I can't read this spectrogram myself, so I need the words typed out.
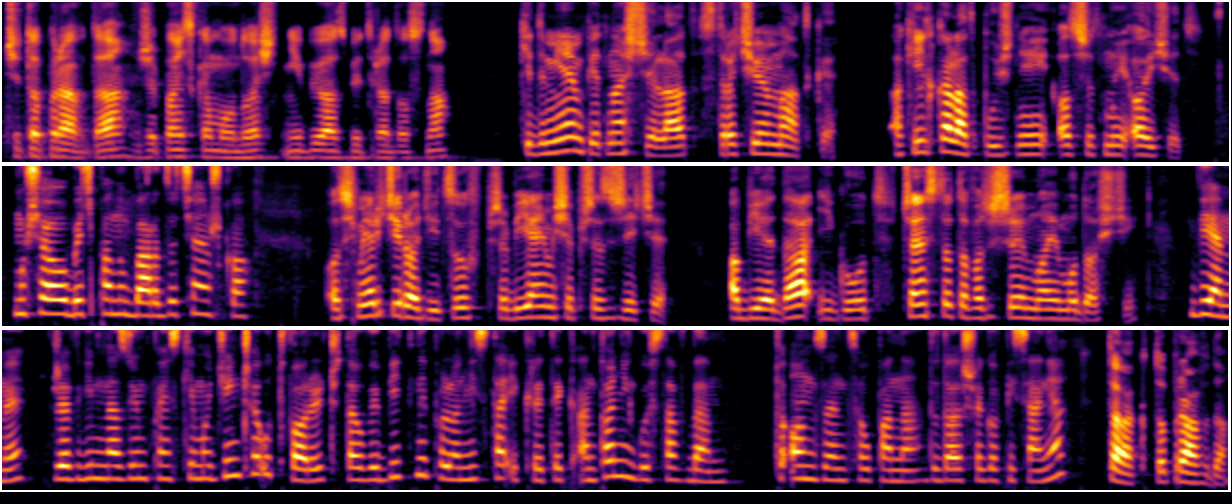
Czy to prawda, że pańska młodość nie była zbyt radosna? Kiedy miałem 15 lat, straciłem matkę, a kilka lat później odszedł mój ojciec. Musiało być panu bardzo ciężko. Od śmierci rodziców przebijałem się przez życie, a bieda i głód często towarzyszyły mojej młodości. Wiemy, że w gimnazjum pańskie młodzieńcze utwory czytał wybitny polonista i krytyk Antoni Gustaw Bem. To on zęcał pana do dalszego pisania? Tak, to prawda.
